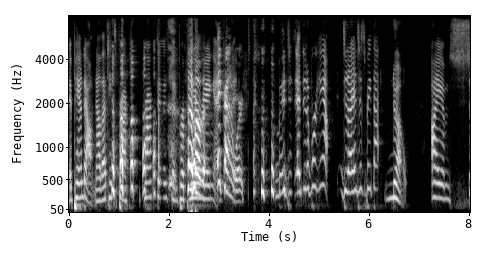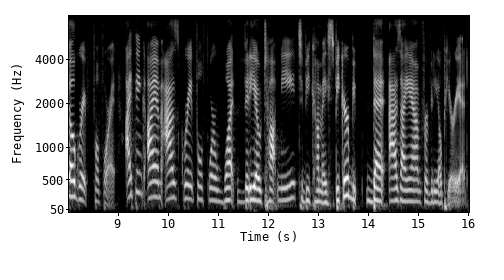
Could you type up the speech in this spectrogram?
it panned out. Now that takes practice, practice and preparing. It, it kind of worked. it ended up working out. Did I anticipate that? No. I am so grateful for it. I think I am as grateful for what video taught me to become a speaker be- that as I am for video period.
